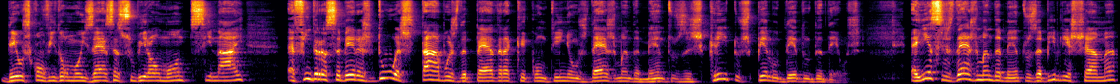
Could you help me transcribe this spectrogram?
Deus convidou Moisés a subir ao monte Sinai a fim de receber as duas tábuas de pedra que continham os dez mandamentos escritos pelo dedo de Deus. A esses dez mandamentos a Bíblia chama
